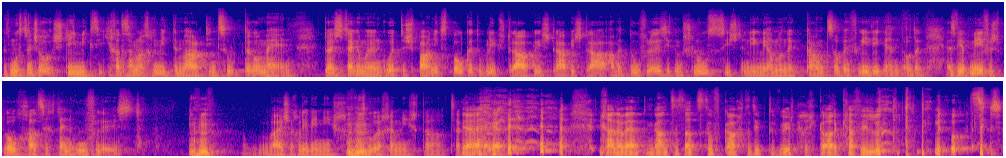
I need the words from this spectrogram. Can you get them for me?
Es muss dann schon stimmig sein. Ich habe das einmal ein bisschen mit dem Martin Sutter Roman. Du hast, sagen wir, einen guten Spannungsbogen, du bleibst dran, bist dran, bist dran, aber die Auflösung am Schluss ist dann irgendwie einmal nicht ganz so befriedigend, oder? Es wird mehr versprochen, als sich dann auflöst. Mhm. Weißt du ein bisschen, wie ich mhm. versuche, mich da zu erklären? Ja. ich habe während dem ganzen Satz darauf geachtet, ob du wirklich gar keine Filmwörter benutzt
